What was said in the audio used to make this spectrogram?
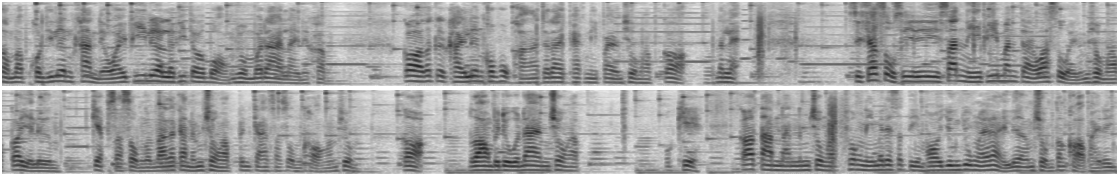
สำหรับคนที่เลื่อนขั้นเดี๋ยวไว้พี่เลื่อนแล้วพี่จะมาบอกผู้ชมว่าได้อะไรนะครับ ก็ถ้าเกิดใครเลื่อนครบ 6 ครั้งอาจจะได้แพ็คนี้ไปคุณผู้ชมครับก็นั่นแหละ สินค้าส่งซีรีส์สั้นนี้พี่มั่นใจว่าสวยคุณผู้ชมครับ ก็อย่าลืมเก็บสะสมกันไว้แล้วกันนะคุณผู้ชมครับ เป็นการสะสมของคุณผู้ชม ก็ลองไปดูกันได้คุณผู้ชมครับ โอเค ก็ตามนั้นคุณผู้ชมครับช่วงนี้ไม่ได้สตรีมเพราะยุ่งๆหลายๆเรื่องคุณผู้ชมต้องขออภัยด้วยจ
